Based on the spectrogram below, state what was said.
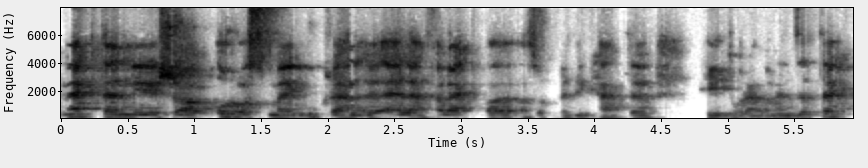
megtenni, és a orosz meg ukrán ellenfelek, azok pedig hát 7 órában edzettek,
